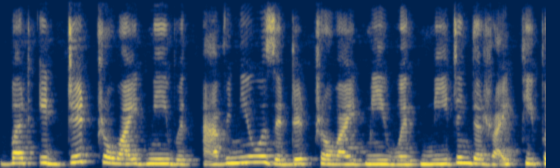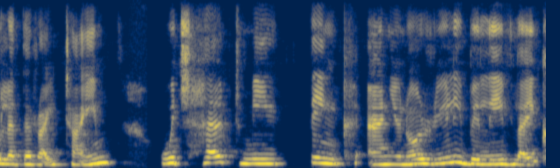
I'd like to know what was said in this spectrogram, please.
but it did provide me with avenues. It did provide me with meeting the right people at the right time, which helped me think and, you know, really believe like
